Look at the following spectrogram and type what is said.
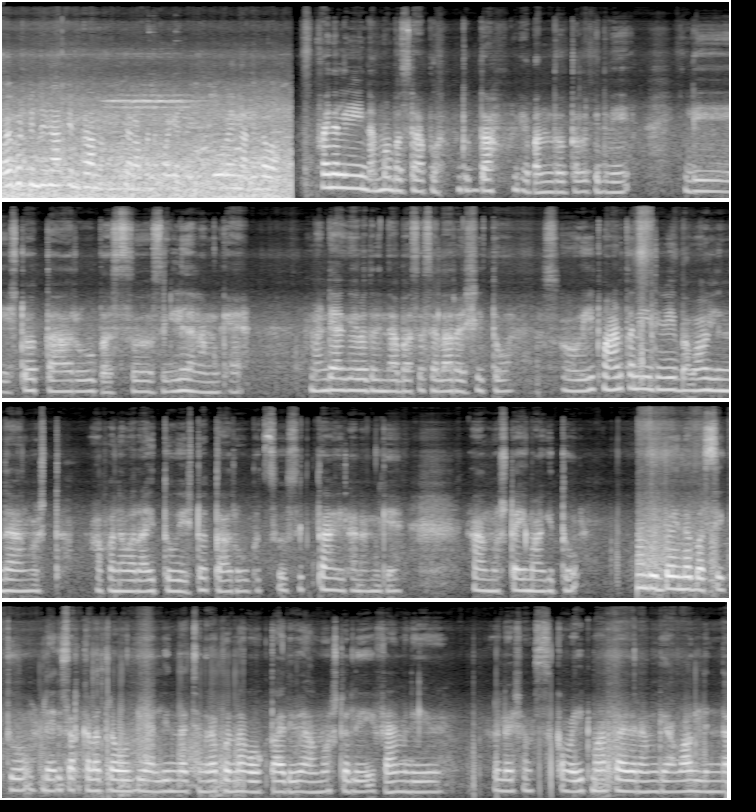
ಹೋಗ್ಬಿಟ್ಟು ತಿಂದಿನ ತಿನ್ಕೊಳ್ಳೋಣ ಚನ್ನಪಟ್ಟಣಕ್ಕೆ ಹೋಗಿದ್ವಿ. ದೂರ ಇನ್ನು ಅಲ್ಲಿಂದ ಫೈನಲಿ ನಮ್ಮ ಬಸ್ ಸ್ಟಾಪ್ ದುದ್ದಾಗೆ ಬಂದು ತಲುಪಿದ್ವಿ. ಇಲ್ಲಿ ಎಷ್ಟೊತ್ತಾದರೂ ಬಸ್ಸು ಸಿಗಲಿಲ್ಲ ನಮಗೆ. ಮಂಡ್ಯ ಆಗಿರೋದ್ರಿಂದ ಬಸ್ಸಸ್ ಎಲ್ಲ ರಶ್ ಇತ್ತು. ಸೊ ವೆಯ್ಟ್ ಮಾಡ್ತಾನೇ ಇದ್ದೀವಿ. ಬವಾಗ್ಲಿಂದ ಆಲ್ಮೋಸ್ಟ್ ಹಾಫ್ ಆನ್ ಅವರ್ ಆಯಿತು. ಎಷ್ಟೊತ್ತಾದರೂ ಬಸ್ಸು ಸಿಗ್ತಾ ಇಲ್ಲ ನನಗೆ ಆಲ್ಮೋಸ್ಟ್ ಟೈಮ್ ಆಗಿತ್ತು. ಇದ್ದಿಂದ ಬಸ್ ಸಿಕ್ತು. ಡೈರಿ ಸರ್ಕಲ್ ಹತ್ರ ಹೋಗಿ ಅಲ್ಲಿಂದ ಚಂದ್ರಪುರ್ನಾಗ ಹೋಗ್ತಾ ಇದ್ದೀವಿ. ಆಲ್ಮೋಸ್ಟ್ ಅಲ್ಲಿ ಫ್ಯಾಮಿಲಿ ರಿಲೇಷನ್ಸ್ ವೆಯ್ಟ್ ಮಾಡ್ತಾ ಇದ್ದಾರೆ ನಮಗೆ ಆವಾಗ್ಲಿಂದ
